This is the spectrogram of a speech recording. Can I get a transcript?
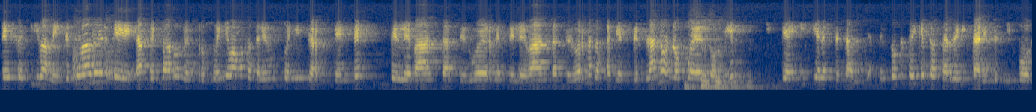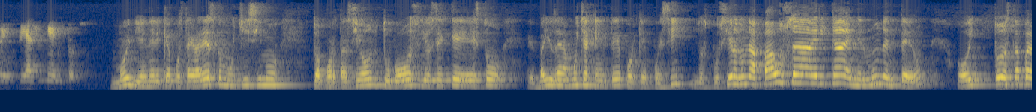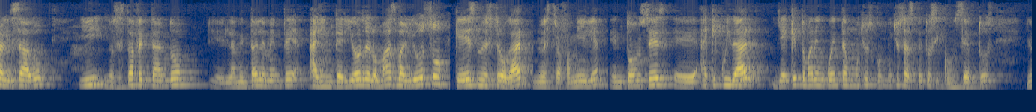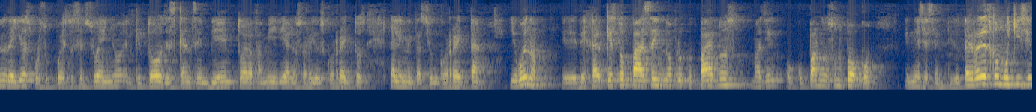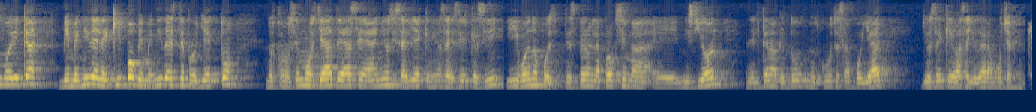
Efectivamente, se va a ver eh, afectado nuestro sueño, vamos a tener un sueño intermitente, te levantas, te duermes, te levantas, te duermes hasta que de plano no puedes dormir y, tienes pesadillas. Entonces hay que tratar de evitar ese tipo de, de alimentos. Muy bien, Erika, pues te agradezco muchísimo tu aportación, tu voz. Yo sé que esto eh, va a ayudar a mucha gente porque pues sí, nos pusieron una pausa, Erika, en el mundo entero. Hoy todo está paralizado y nos está afectando eh, lamentablemente al interior de lo más valioso que es nuestro hogar, nuestra familia. Entonces eh, hay que cuidar y hay que tomar en cuenta muchos, muchos aspectos y conceptos y uno de ellos, por supuesto, es el sueño, el que todos descansen bien, toda la familia, los horarios correctos, la alimentación correcta. Y bueno, eh, dejar que esto pase y no preocuparnos, más bien ocuparnos un poco en ese sentido. Te agradezco muchísimo, Erika. Bienvenida al equipo, bienvenida a este proyecto. Nos conocemos ya de hace años y sabía que me ibas a decir que sí. Y bueno, pues te espero en la próxima eh, emisión, en el tema que tú nos gustes apoyar. Yo sé que vas a ayudar a mucha gente.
